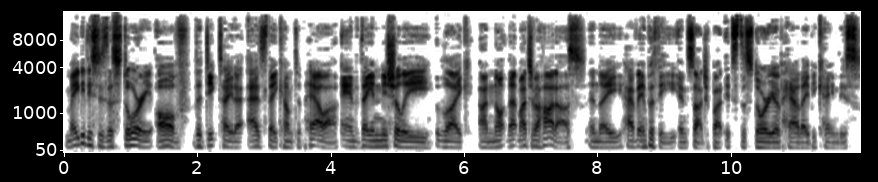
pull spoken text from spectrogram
Maybe this is the story of the dictator as they come to power and they initially like are not that much of a hard ass and they have empathy and such, but it's the story of how they became this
